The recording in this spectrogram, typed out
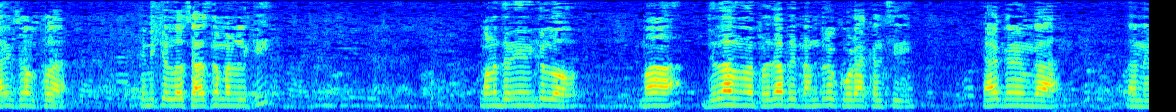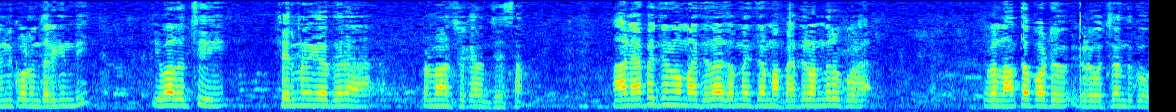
స్థానిక సంస్థల ఎన్నికల్లో శాసనమండలికి మన జరిగిన ఎన్నికల్లో మా జిల్లాలో ఉన్న ప్రజాప్రతినిధులు అందరూ కూడా కలిసి ఏకగ్రీవంగా నన్ను ఎన్నుకోవడం జరిగింది. ఇవాళ వచ్చి చైర్మన్ గారి దగ్గర ప్రమాణ స్వీకారం చేశాం. ఆ నేపథ్యంలో మా జిల్లాకు సంబంధించిన మా పెద్దలందరూ కూడా ఇవాళ నాతో పాటు ఇక్కడ వచ్చినందుకు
